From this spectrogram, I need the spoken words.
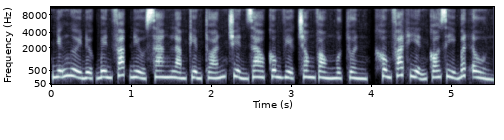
những người được bên Pháp điều sang làm kiểm toán chuyển giao công việc trong vòng một tuần, không phát hiện có gì bất ổn.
